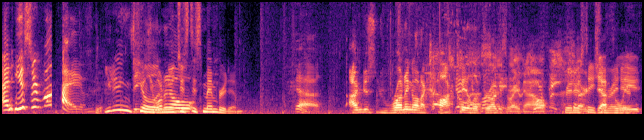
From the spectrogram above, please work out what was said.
and he survived. You didn't See, kill you him. wanna You just dismembered him. Yeah, I'm just running on a cocktail of drugs right now. Radar They're station right definitely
